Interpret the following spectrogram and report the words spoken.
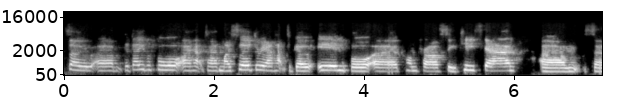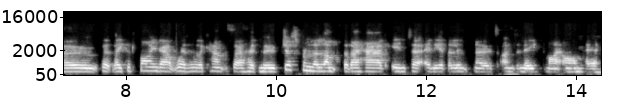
so, um, the day before I had to have my surgery, I had to go in for a contrast CT scan. Um, so that they could find out whether the cancer had moved just from the lump that I had into any of the lymph nodes underneath my armpit.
